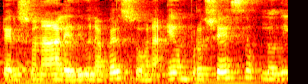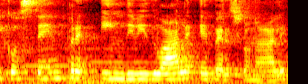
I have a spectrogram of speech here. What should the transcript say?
personale di una persona è un processo, lo dico sempre, individuale e personale.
